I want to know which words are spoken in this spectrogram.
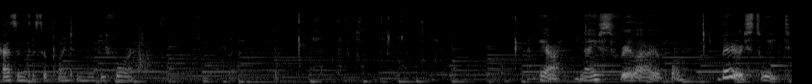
Hasn't disappointed me before. Yeah, nice, reliable, very sweet.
